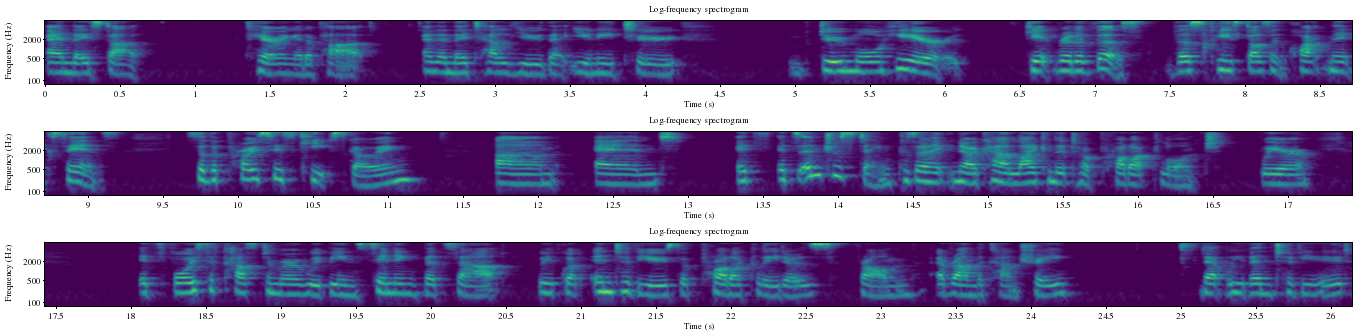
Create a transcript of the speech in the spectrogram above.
and they start tearing it apart, and then they tell you that you need to do more here, get rid of this. This piece doesn't quite make sense. So the process keeps going, um, and it's it's interesting because I you know I kind of likened it to a product launch where it's voice of customer. We've been sending bits out We've got interviews with product leaders from around the country that we've interviewed.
